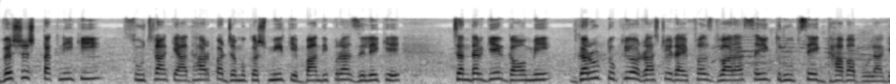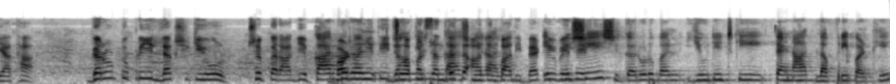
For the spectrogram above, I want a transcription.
विशिष्ट तकनीकी सूचना के आधार पर जम्मू कश्मीर के बांदीपुरा ज़िले के चंदरगेर गाँव में गरुड़ टुकड़ी और राष्ट्रीय राइफल्स द्वारा संयुक्त रूप से एक धावा बोला गया था। गरुड़ टुकड़ी लक्ष्य की ओर छिपकर आगे बढ़ रही थी जहाँ पर संदिग्ध आतंकवादी बैठे हुए थे। विशेष गरुड़ बल यूनिट की तैनात नफरी पर थे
